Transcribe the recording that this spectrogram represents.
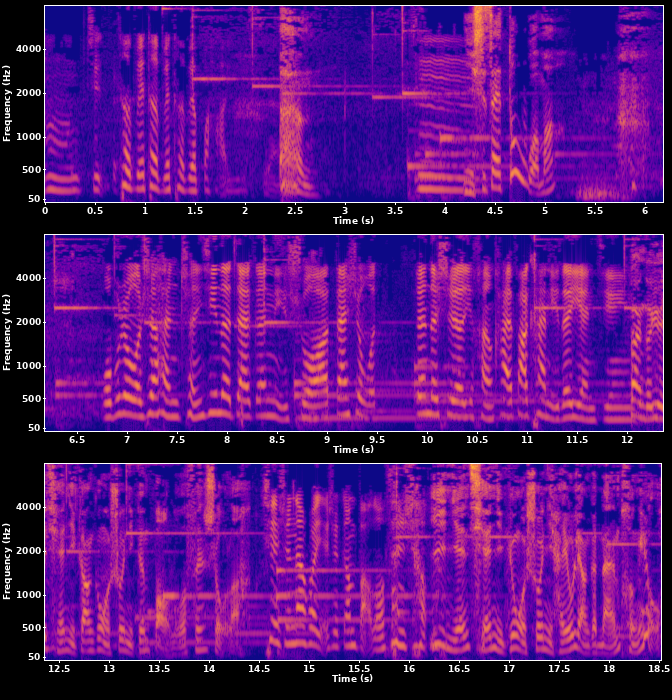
嗯，就特别特别特别不好意思。嗯，你是在逗我吗？我不是，我是很诚心的在跟你说，但是我真的是很害怕看你的眼睛。半个月前你刚跟我说你跟保罗分手了，确实那会儿也是跟保罗分手，一年前你跟我说你还有两个男朋友，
